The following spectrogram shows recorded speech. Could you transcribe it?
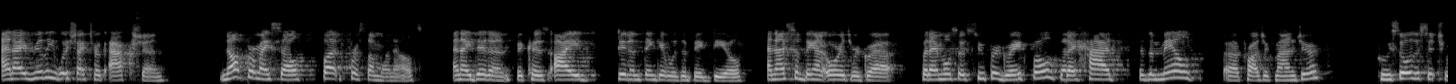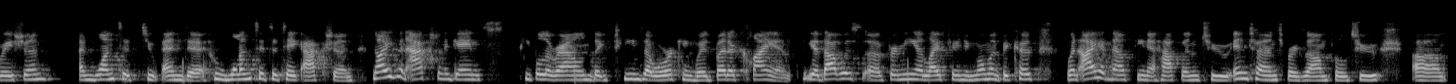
And I really wish I took action, not for myself, but for someone else. And I didn't because I didn't think it was a big deal. And that's something I always regret. But I'm also super grateful that I had, as a male uh, project manager who saw the situation and wanted to end it, who wanted to take action, not even action against people around like teams that we're working with but a client. Yeah that was uh, for me a life-changing moment because when i have now seen it happen to interns for example to um,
